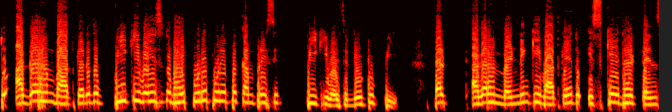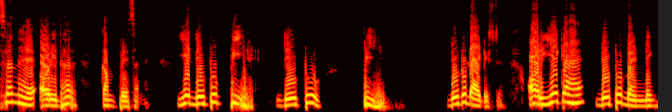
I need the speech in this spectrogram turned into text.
तो अगर हम बात करें तो पी की वजह से तो भाई पूरे पूरे पे कंप्रेसिव पी की वजह से ड्यू टू पी पर अगर हम बेंडिंग की बात करें तो इसके इधर टेंशन है और इधर कंप्रेशन है। ये ड्यू टू पी है due to P due to डायट स्ट्रेस और ये क्या है? ड्यू टू बेंडिंग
